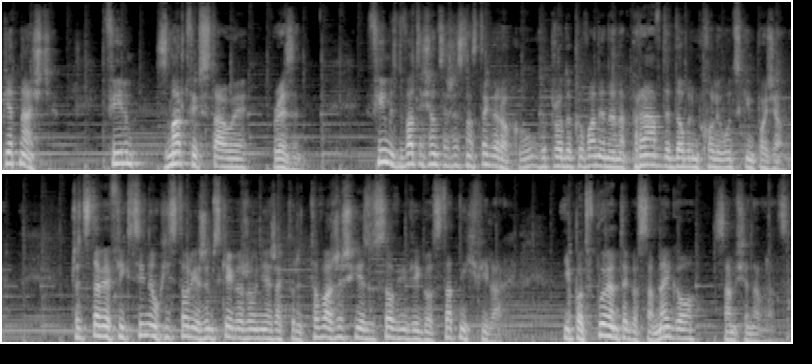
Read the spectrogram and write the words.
15. Film Zmartwychwstały Risen. Film z 2016 roku, wyprodukowany na naprawdę dobrym hollywoodzkim poziomie. Przedstawia fikcyjną historię rzymskiego żołnierza, który towarzyszy Jezusowi w jego ostatnich chwilach i pod wpływem tego samego sam się nawraca.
